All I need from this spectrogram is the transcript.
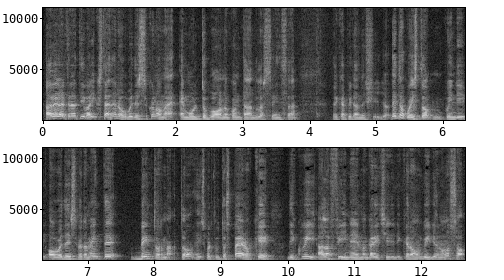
avere l'alternativa Licksteiner e Ovedes secondo me è molto buono contando l'assenza del capitano Sciglio. Detto questo, quindi Ovedes veramente bentornato e soprattutto spero che di qui alla fine, magari ci dedicherò un video, non lo so,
